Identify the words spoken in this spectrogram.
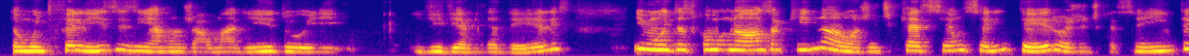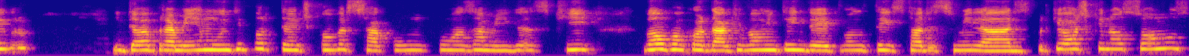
estão muito felizes em arranjar o marido e, e viver a vida deles, e muitas como nós aqui não, a gente quer ser um ser inteiro, a gente quer ser íntegro, então, para mim, é muito importante conversar com, com as amigas que vão concordar, que vão entender, que vão ter histórias similares, porque eu acho que nós somos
